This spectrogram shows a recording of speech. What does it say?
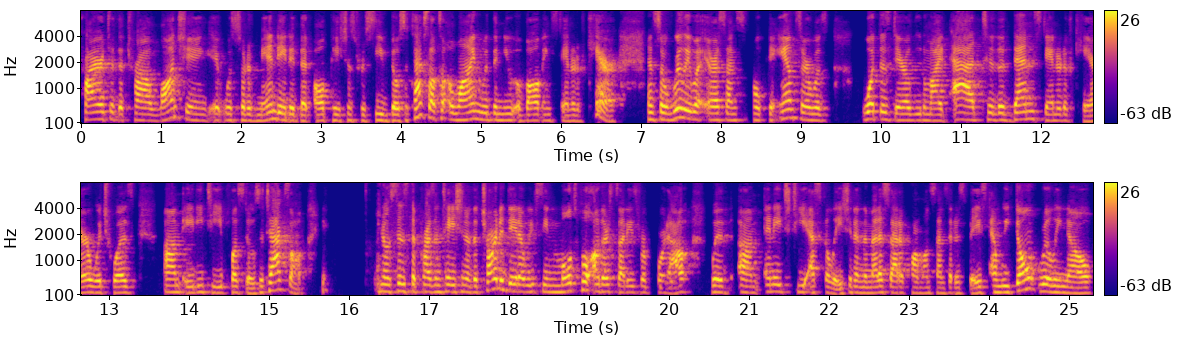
prior to the trial launching, it was sort of mandated that all patients receive docetaxel to align with the new evolving standard of care. And so, really, what ARASENS hoped to answer was what does darolutamide add to the then standard of care, which was um, ADT plus docetaxel? You know, since the presentation of the CHAARTED data, we've seen multiple other studies report out with um, NHT escalation in the metastatic hormone sensitive space. And we don't really know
